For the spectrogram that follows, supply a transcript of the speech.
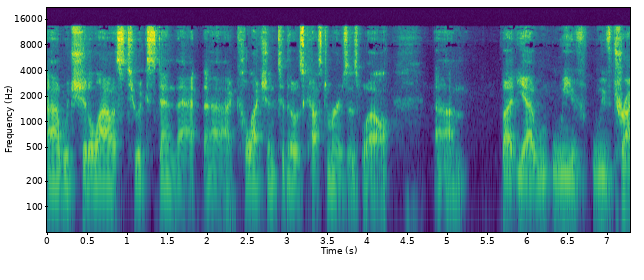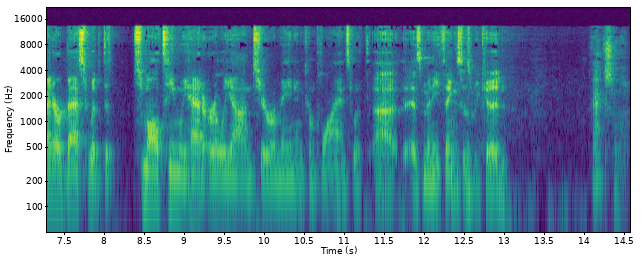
uh, which should allow us to extend that uh, collection to those customers as well. Um, but yeah, we've we've tried our best with the small team we had early on to remain in compliance with uh, as many things as we could. Excellent.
